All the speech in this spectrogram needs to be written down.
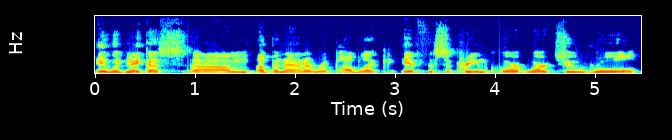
It would make us um, a banana republic if the Supreme Court were to rule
